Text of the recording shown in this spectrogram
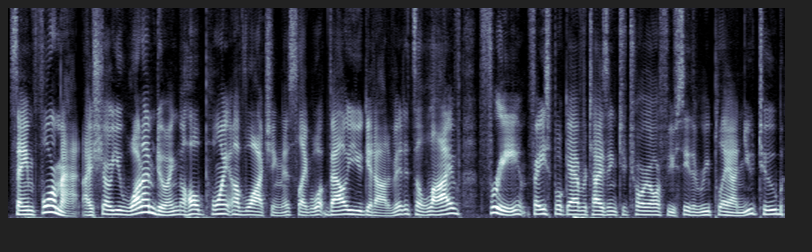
same format. I show you what I'm doing, the whole point of watching this, like what value you get out of it. It's a live, free Facebook advertising tutorial. If you see the replay on YouTube,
